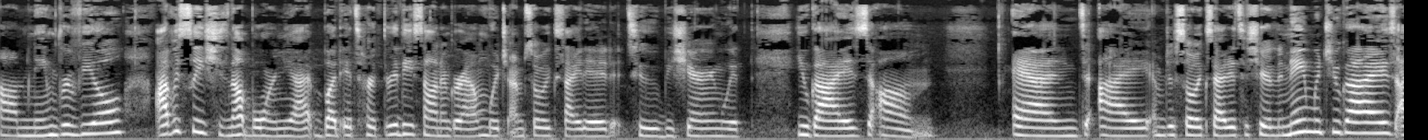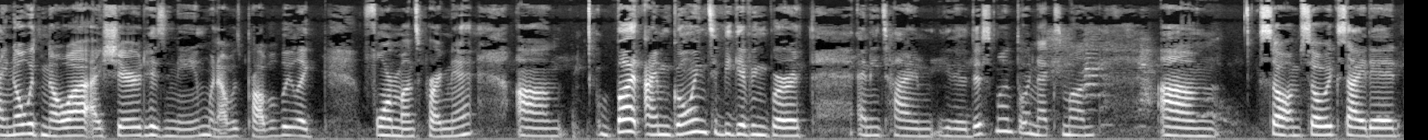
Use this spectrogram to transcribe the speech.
um, name reveal. Obviously, she's not born yet, but it's her 3D sonogram, which I'm so excited to be sharing with you guys. Um, and I am just so excited to share the name with you guys. I know with Noah, I shared his name when I was probably like four months pregnant. Um, but I'm going to be giving birth anytime either this month or next month. Um, so I'm so excited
